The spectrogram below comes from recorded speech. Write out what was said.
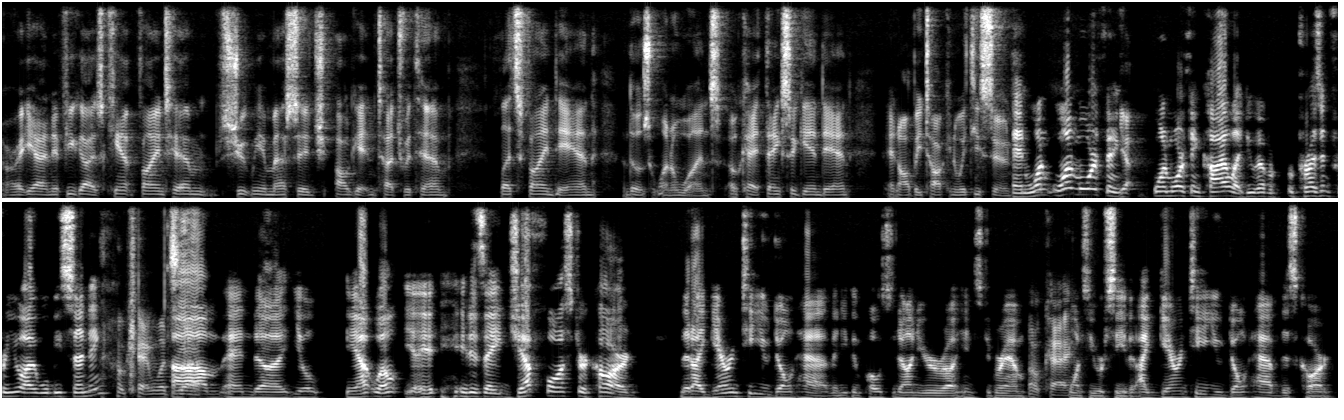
All right. Yeah. And if you guys can't find him, shoot me a message. I'll get in touch with him. Let's find Dan those 101s. Okay. Thanks again, Dan. And I'll be talking with you soon. And one one more thing, Yep. one more thing, Kyle. I do have a, a present for you. I will be sending, Okay. What's that? um, and uh, you'll yeah, well, yeah, it, it is a Jeff Foster card that I guarantee you don't have, and you can post it on your uh, Instagram Okay. once you receive it. I guarantee you don't have this card.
